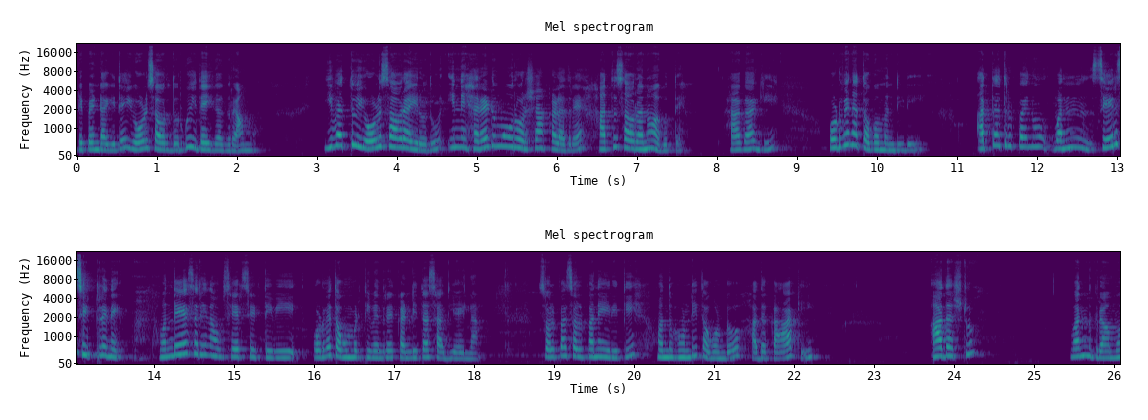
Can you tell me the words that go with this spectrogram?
ಡಿಪೆಂಡ್ ಆಗಿದೆ. ಏಳು ಸಾವಿರದವರೆಗೂ ಇದೆ ಈಗ ಗ್ರಾಮು. ಇವತ್ತು ಏಳು ಸಾವಿರ ಇರೋದು, ಇನ್ನು ಎರಡು ಮೂರು ವರ್ಷ ಕಳೆದ್ರೆ ಹತ್ತು ಸಾವಿರನೂ ಆಗುತ್ತೆ. ಹಾಗಾಗಿ ಒಡವೆನ ತೊಗೊಂಬಂದಿಡಿ. ಹತ್ತು ರೂಪಾಯಿನೂ ಒಂದು ಸೇರಿಸಿಟ್ರೇ ಒಂದೇ ಸರಿ ನಾವು ಸೇರಿಸಿಡ್ತೀವಿ, ಒಡವೆ ತೊಗೊಂಬಿಡ್ತೀವಿ ಅಂದರೆ ಖಂಡಿತ ಸಾಧ್ಯ ಇಲ್ಲ. ಸ್ವಲ್ಪ ಸ್ವಲ್ಪನೇ ಈ ರೀತಿ ಒಂದು ಹುಂಡಿ ತಗೊಂಡು ಅದಕ್ಕೆ ಹಾಕಿ, ಆದಷ್ಟು ಒಂದು ಗ್ರಾಮು,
